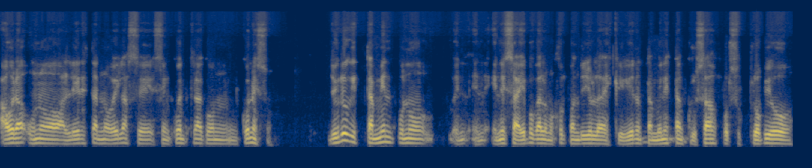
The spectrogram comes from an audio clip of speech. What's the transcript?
ahora uno al leer estas novelas se, encuentra con, eso. Yo creo que también uno, en, esa época, a lo mejor cuando ellos la escribieron, también están cruzados por sus propios,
